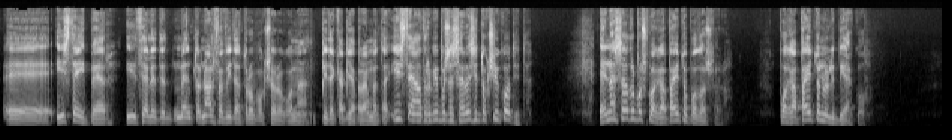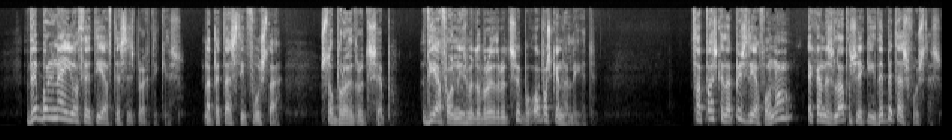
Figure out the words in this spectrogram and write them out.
ε, είστε υπέρ ή θέλετε με τον ΑΒ τρόπο, ξέρω εγώ, να πείτε κάποια πράγματα, είστε άνθρωποι που σας αρέσει η τοξικότητα. Ένας άνθρωπος που αγαπάει το ποδόσφαιρο, που αγαπάει τον Ολυμπιακό, δεν μπορεί να υιοθετεί αυτές τις πρακτικές. Να πετάς τη φούστα στον πρόεδρο της ΕΠΟ. Διαφωνείς με τον πρόεδρο της ΕΠΟ, όπως και να λέγεται. Θα πας και θα πεις: Διαφωνώ, έκανες λάθος εκεί. Δεν πετάς φούστας.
